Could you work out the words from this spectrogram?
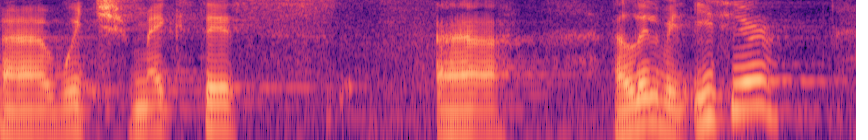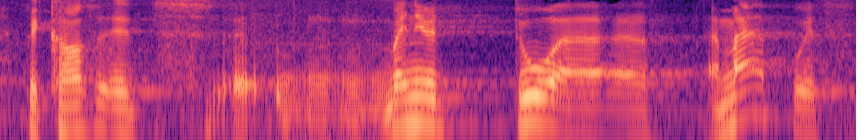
uh, which makes this uh, a little bit easier because it's uh, when you do a, a map with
